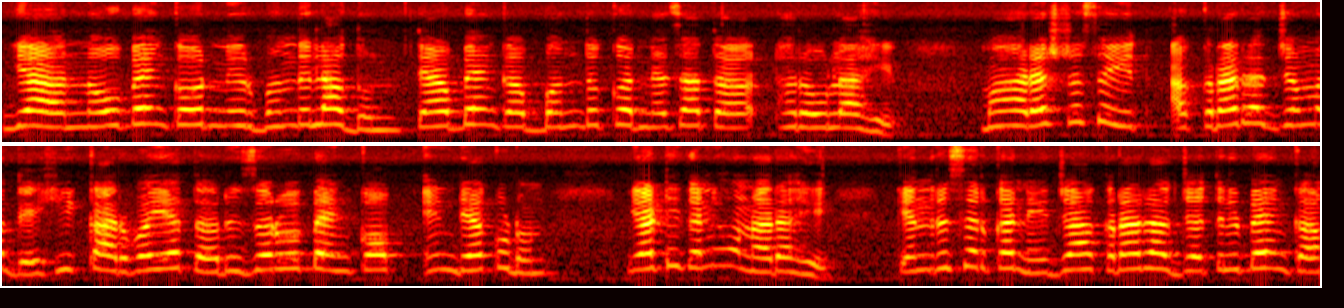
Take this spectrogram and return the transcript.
या नऊ बँकावर निर्बंध लादून त्या बँका बंद करण्याचा आता ठरवलं आहे. महाराष्ट्रासहित अकरा राज्यांमध्ये ही कारवाई आता रिझर्व्ह बँक ऑफ इंडियाकडून या ठिकाणी होणार आहे. केंद्र सरकारने ज्या अकरा राज्यातील बँका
